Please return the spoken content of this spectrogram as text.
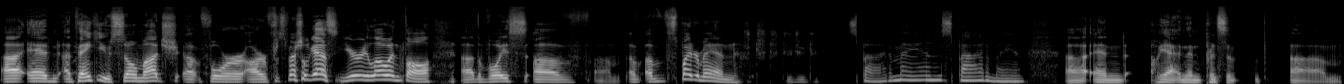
Uh, and uh, thank you so much uh, for our special guest Yuri Lowenthal, uh, the voice of um, of, of Spider Man. Spider Man, Spider Man, uh, and oh yeah, and then Prince of um,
